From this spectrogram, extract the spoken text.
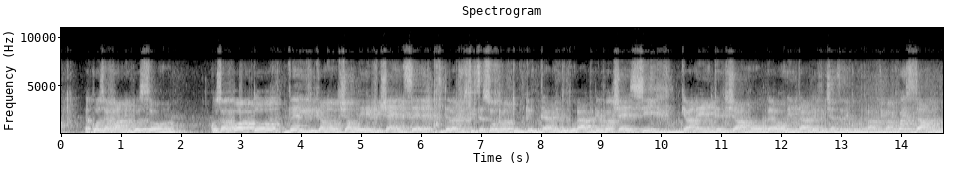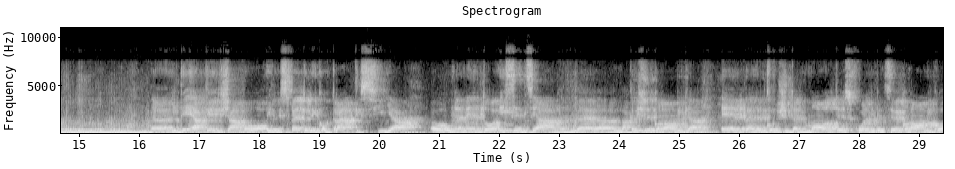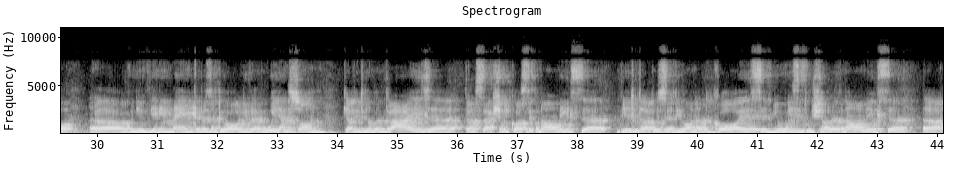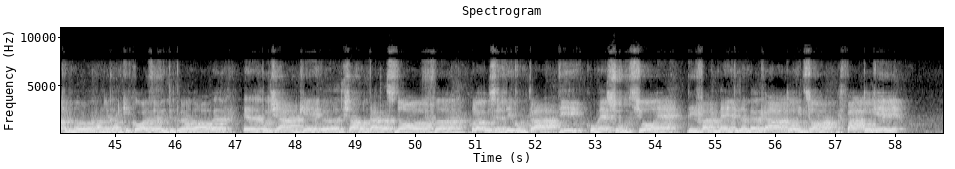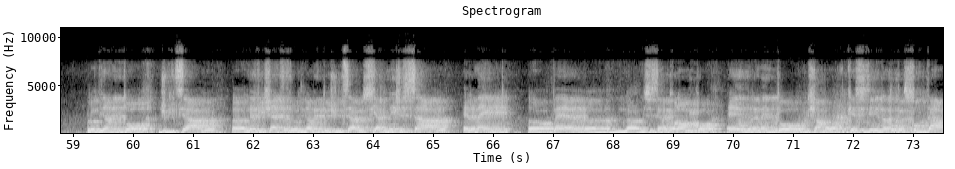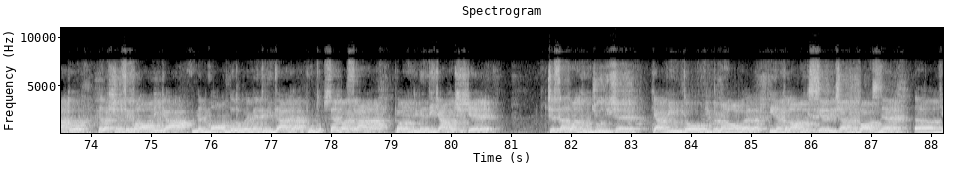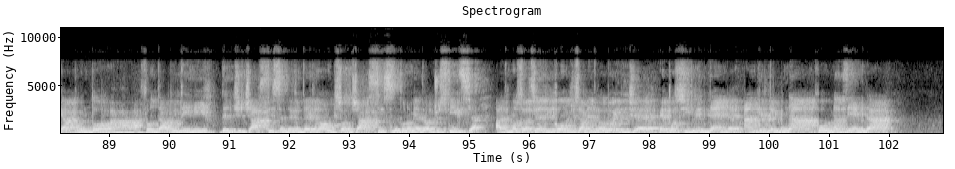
Cosa fanno in questo, questo rapporto? Verificano diciamo, le inefficienze della giustizia soprattutto in termini di durata dei processi, chiaramente diciamo, per aumentare l'efficienza dei contratti. Ma questa eh, l'idea che diciamo, il rispetto dei contratti sia uh, un elemento essenziale per uh, la crescita economica è ben riconosciuta in molte scuole di pensiero economico, quindi viene in mente per esempio Oliver Williamson che ha vinto il Nobel Prize, Transaction Cost Economics, vi è tutta la questione di Ronald Coes, New Institutional Economics, uh, che anche Coes ha vinto il premio Nobel, eh, poi c'è anche eh, diciamo Douglas North con la questione dei contratti come soluzione dei fallimenti del mercato, insomma il fatto che l'ordinamento giudiziario, eh, l'efficienza dell'ordinamento giudiziario sia necessario elemento eh, per eh, la, il sistema economico è un elemento diciamo, che si viene dato per scontato nella scienza economica nel mondo, probabilmente in Italia appunto sembra strano, però non dimentichiamoci che c'è stato anche un giudice che ha vinto il premio Nobel in Economics, che è Richard Posner, eh, che appunto ha affrontato i temi del justice and the economics of justice, l'economia della giustizia, a dimostrazione di come, giustamente l'autore dice, è possibile intendere anche il tribunale come un'azienda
